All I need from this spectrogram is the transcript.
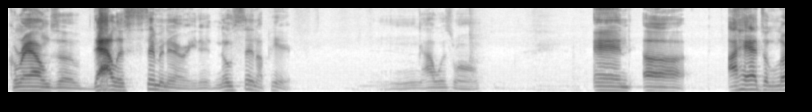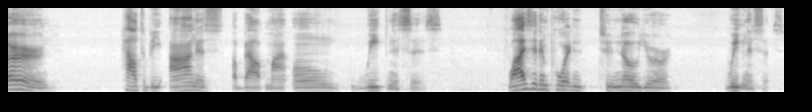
grounds of Dallas Seminary. There's no sin up here. Mm, I was wrong. And uh, I had to learn how to be honest about my own weaknesses. Why is it important to know your weaknesses?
